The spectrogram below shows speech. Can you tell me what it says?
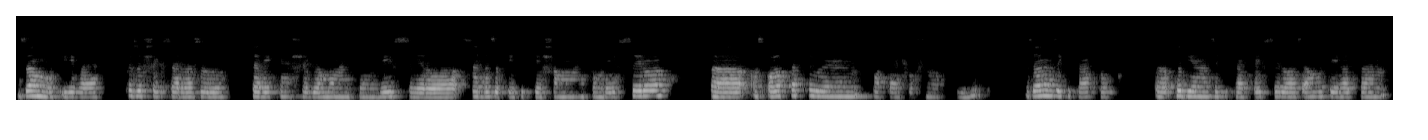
az elmúlt évek közösségszervező tevékenysége a Momentum részéről, szervezetépítés a Momentum részéről, az alapvetően hatásosnak tűnik. Az ellenzéki pártok, többi ellenzéki párt részéről az elmúlt években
